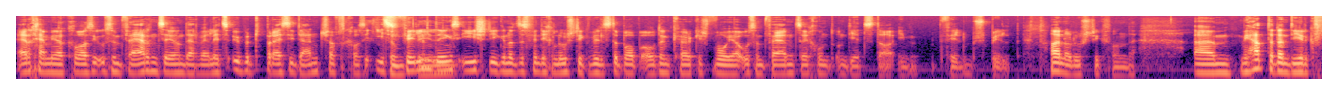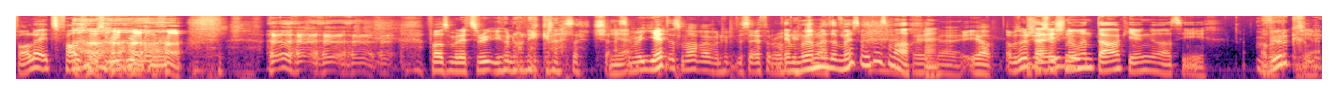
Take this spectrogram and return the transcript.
er käme ja quasi aus dem Fernsehen und er will jetzt über die Präsidentschaft quasi ins Zum Filmdings einsteigen und das finde ich lustig, weil es der Bob Odenkirk ist, der ja aus dem Fernsehen kommt und jetzt da im Film spielt. Habe ich noch lustig gefunden. Ähm, wie hat er dann dir gefallen? Jetzt, falls wir das Review noch, falls wir jetzt das Review noch nicht gelesen haben. Scheiße, wir jedes Mal, wenn wir über den Seth Rogen Dann muss man, dann muss man das machen. Äh, ja, aber du hast er das ist nur einen Tag jünger als ich. Aber, Wirklich? Ja,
